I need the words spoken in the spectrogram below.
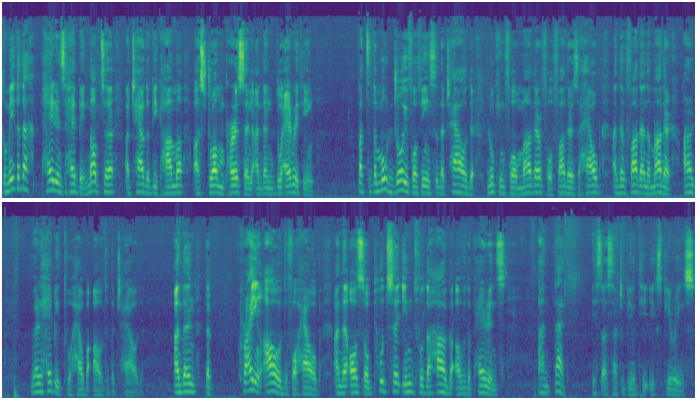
to make the parents happy, not uh, a child become a, strong person and then do everything. But the more joyful things, the child looking for mother, for father's help, and then father and the mother are very happy to help out the child. And then the crying out for help, and then also put into the hug of the parents. And that is a such beauty experience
